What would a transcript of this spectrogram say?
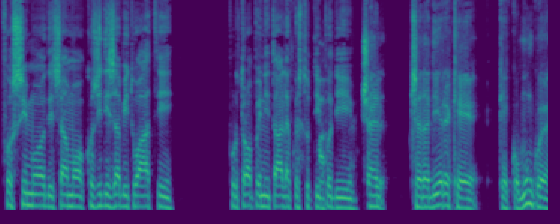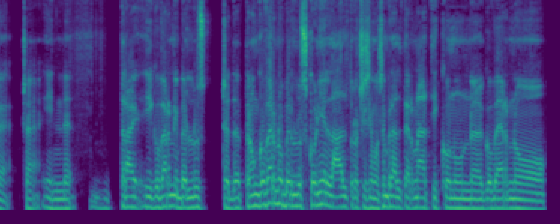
fossimo, diciamo, così disabituati purtroppo in Italia a questo tipo ah, di... C'è, c'è, da dire che, che comunque cioè, in, tra, i governi Berlus, cioè, tra un governo Berlusconi e l'altro ci siamo sempre alternati con un governo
